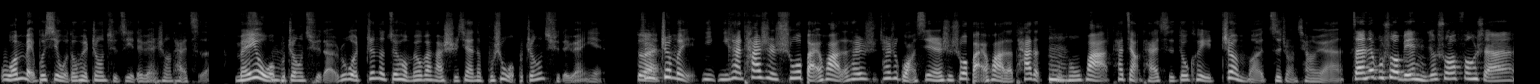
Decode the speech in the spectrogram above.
我每部戏我都会争取自己的原声台词，没有我不嗯争取的。如果真的最后没有办法实现，那不是我不争取的原因。就是这么你你看他是说白话的，他是他是广西人，是说白话的，他的普嗯。通话、他讲台词都可以这么字正腔圆。咱就不说别的，你就说《封神》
